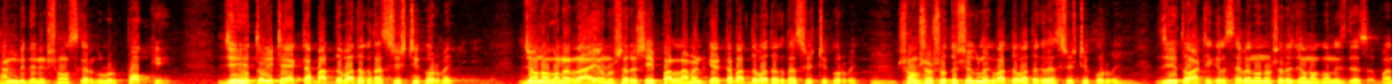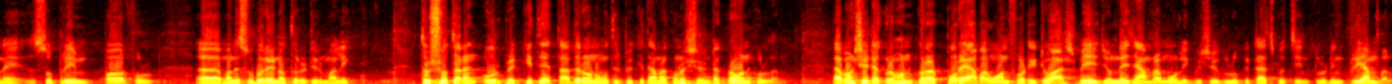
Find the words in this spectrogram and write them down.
সাংবিধানিক সংস্কারগুলোর পক্ষে? যেহেতু এটা একটা বাধ্যবাধকতা সৃষ্টি করবে। জনগণের রায় অনুসারে সেই পার্লামেন্টকে একটা বাধ্যবাধকতা সৃষ্টি করবে সংসদ সদস্যগুলোকে বাধ্যবাধকতা সৃষ্টি করবে। যেহেতু আর্টিকেল সেভেন অনুসারে জনগণ ইজ দ্য মানে সুপ্রিম পাওয়ারফুল মানে সুভারেন অথরিটির মালিক। তো সুতরাং ওর প্রেক্ষিতে তাদের অনুমতির প্রেক্ষিতে আমরা কনস্টিটিউশনটা গ্রহণ করলাম। এবং সেটা গ্রহণ করার পরে আবার ওয়ান ফর্টি টু আসবে এই জন্যই যে আমরা মৌলিক বিষয়গুলোকে টাচ করছি ইনক্লুডিং প্রিয়াম্বল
